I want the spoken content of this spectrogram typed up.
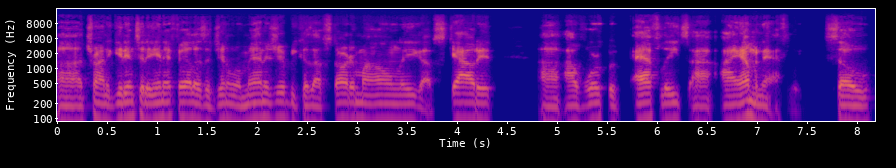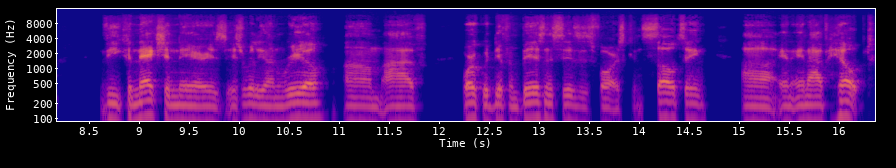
uh, trying to get into the NFL as a general manager because I've started my own league. I've scouted. Uh, I've worked with athletes. I, I am an athlete. So the connection there is, is really unreal. Um, I've worked with different businesses as far as consulting, uh, and, and I've helped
